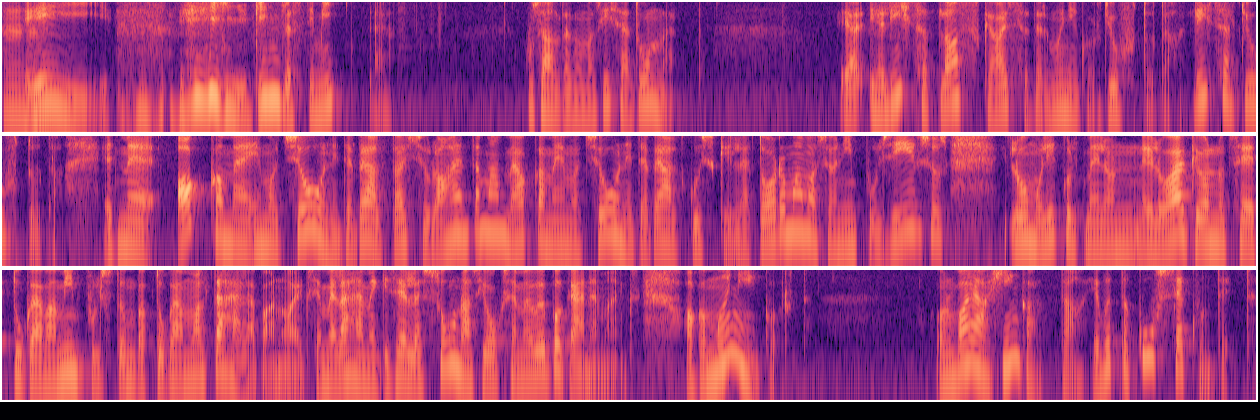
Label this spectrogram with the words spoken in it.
mm. -hmm. ei, ei, kindlasti mitte. usaldage oma sisetunnet ja, ja lihtsalt laske asjadel mõnikord juhtuda, lihtsalt juhtuda, et me hakkame emotsioonide pealt asju lahendama, me hakkame emotsioonide pealt kuskile tormama, see on impulsiivsus. loomulikult meil on eluaeg olnud see, et tugevam impulss tõmbab tugevamalt tähelepanu, eks, ja me lähemegi selles suunas, jookseme või põgeneme, eks. aga mõnikord on vaja hingata ja võtta kuus sekundit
